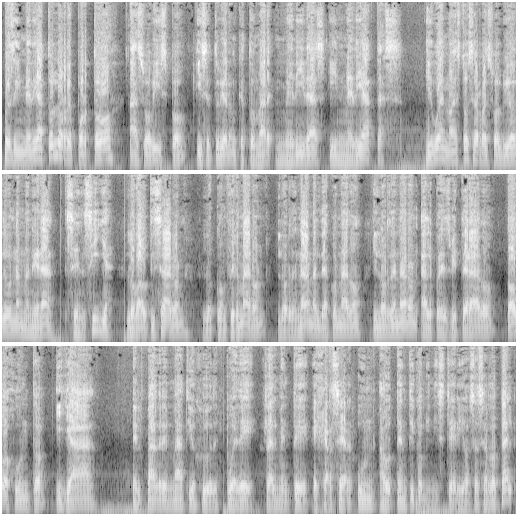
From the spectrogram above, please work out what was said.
Pues de inmediato lo reportó a su obispo y se tuvieron que tomar medidas inmediatas. Y bueno, esto se resolvió de una manera sencilla. Lo bautizaron, lo confirmaron, lo ordenaron al diaconado y lo ordenaron al presbiterado, todo junto, y ya el padre Matthew Hood puede realmente ejercer un auténtico ministerio sacerdotal.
